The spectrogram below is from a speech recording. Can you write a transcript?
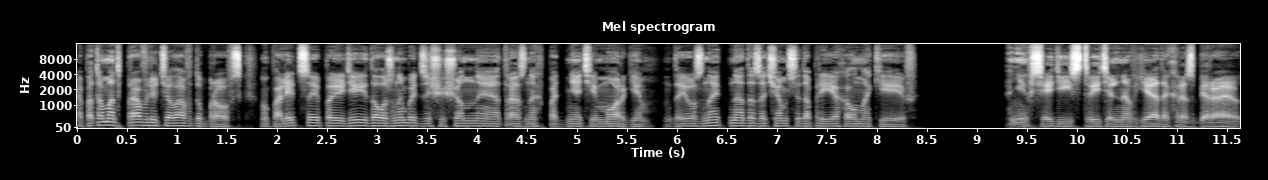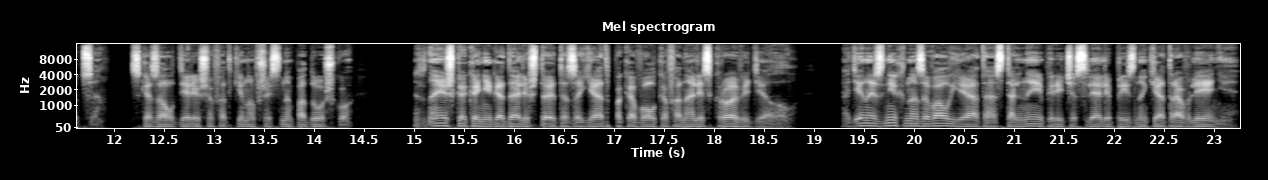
А потом отправлю тела в Дубровск. У полиции, по идее, должны быть защищенные от разных поднятий морги. Да и узнать надо, зачем сюда приехал Макеев». «Они все действительно в ядах разбираются», — сказал Дерешев, откинувшись на подушку. «Знаешь, как они гадали, что это за яд, пока Волков анализ крови делал? Один из них называл яд, а остальные перечисляли признаки отравления.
